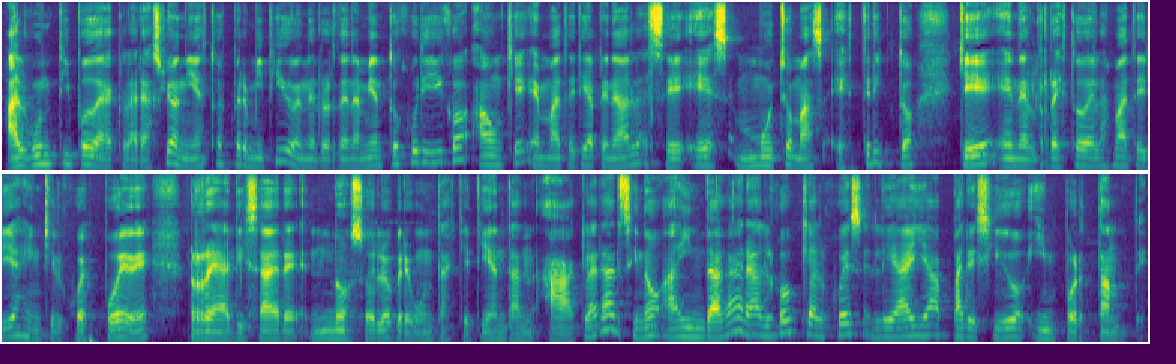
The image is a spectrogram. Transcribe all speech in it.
algún tipo de aclaración. Y esto es permitido en el ordenamiento jurídico, aunque en materia penal se es mucho más estricto que en el resto de las materias en que el juez puede realizar eh, no solo preguntas que tiendan a aclarar, sino a indagar algo que al juez le haya parecido importante.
